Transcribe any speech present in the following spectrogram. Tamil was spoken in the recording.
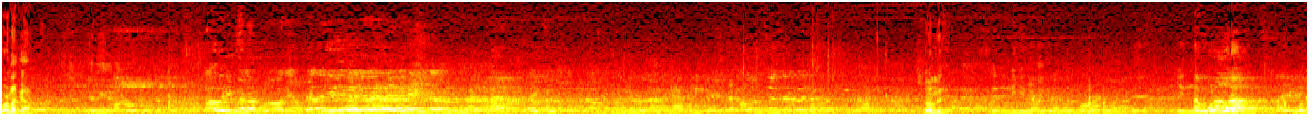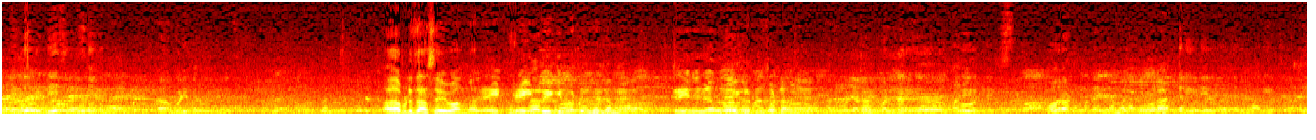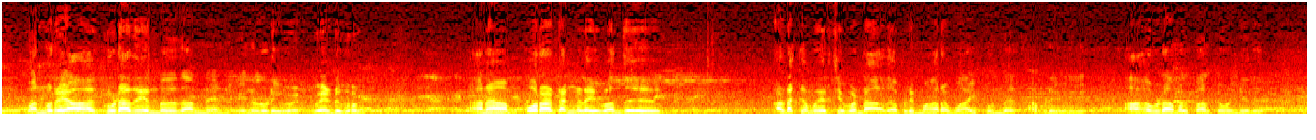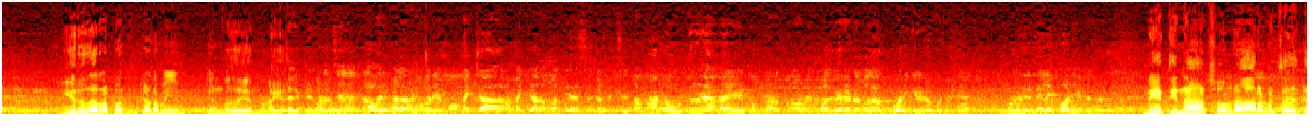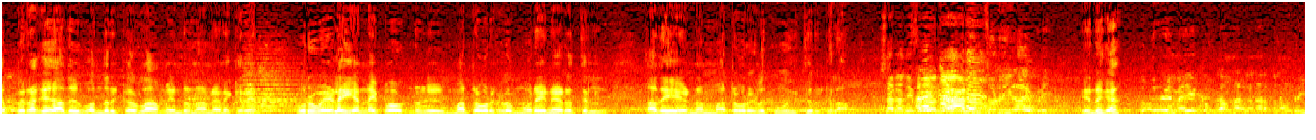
வணக்கம். சொல்லுங்க. அப்படிதான் செய்வாங்க. ட்ரெயின் போயிட்டு மட்டும் போட்டாங்க. ட்ரெயினில் மட்டும் வன்முறை ஆகக்கூடாது என்பதுதான் எங்களுடைய வேண்டுகோள் ஆனால் போராட்டங்களை வந்து அடக்க முயற்சி பண்ணால் அது அப்படி மாற வாய்ப்பு உண்டு அப்படி ஆக விடாமல் பார்க்க வேண்டியது இருதரப்பின் கடமையும் என்பது என்னுடைய தொடர்ச்சியாக அமைக்காத மத்திய அரசு கண்டிச்சு தமிழ்நாட்டில் ஒத்துழையாமை இயக்கம் நடத்தணும் அப்படின்னு பல்வேறு இடங்களில் கோரிக்கை எழுப்பப்பட்டிருக்கு உங்களுடைய நிலைப்பாடு என்ன சார் நேற்று நான் சொல்ல ஆரம்பித்ததுக்கு பிறகு அது வந்திருக்கலாம் என்று நான் நினைக்கிறேன். ஒருவேளை என்னை போன்று மற்றவர்களும் ஒரே நேரத்தில் அதே எண்ணம் மற்றவர்களுக்கு உதித்திருக்கலாம். என்னங்க?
